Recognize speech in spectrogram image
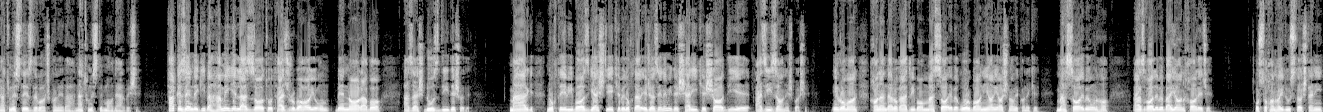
نتونسته ازدواج کنه و نتونسته مادر بشه. حق زندگی و همه لذات و تجربه های اون به ناروا ازش دزدیده شده. مرگ نقطه بی بازگشتیه که به دختر اجازه نمیده شریک شادی عزیزانش باشه. این رمان خواننده رو قدری با مصائب قربانیانی آشنا می‌کنه که مصائب اونها از غالب بیان خارجه. استخوانهای دوست داشتنی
